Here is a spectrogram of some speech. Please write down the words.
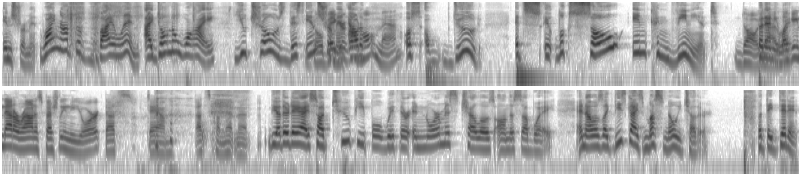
instrument? Why not the violin? I don't know why you chose this instrument big or go out of home, man. Oh, oh, dude, it's it looks so inconvenient. No, But yeah, anyway. lugging that around, especially in New York, that's damn. That's commitment. The other day I saw two people with their enormous cellos on the subway and I was like these guys must know each other. But they didn't.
